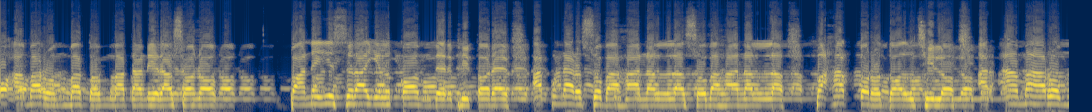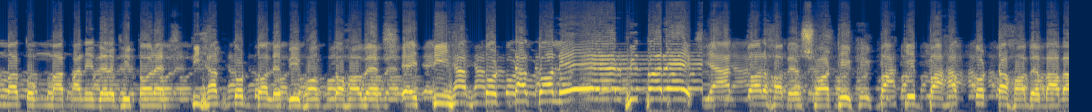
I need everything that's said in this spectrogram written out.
ও আমার উম্মত, উম্মাতানিরা, শোনো। পানে ইসরাইল কমদের ভিতরে আপনার সুবহানাল্লাহ সুবহানাল্লাহ 72 দল ছিল, আর আমার উম্মত, উম্মাতানিদের ভিতরে 73 দলে বিভক্ত হবে। এই 73টা দলের ভিতরে এক দল হবে সঠিক, বাকি 72টা হবে, বাবা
